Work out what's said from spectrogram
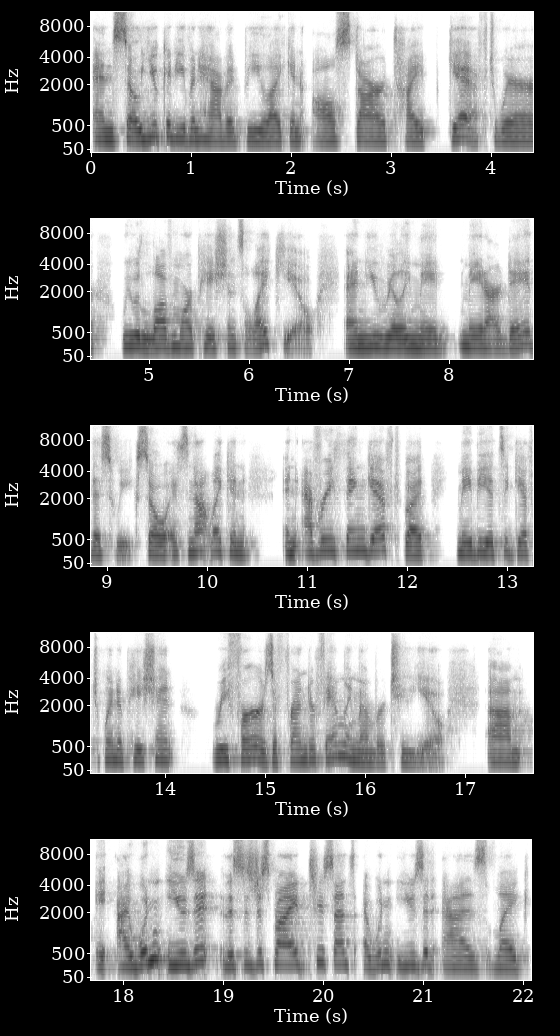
And so you could even have it be like an all-star type gift where we would love more patients like you and you really made made our day this week. So it's not like an an everything gift, but maybe it's a gift when a patient refers a friend or family member to you. Um, it, I wouldn't use it. This is just my two cents. I wouldn't use it as like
